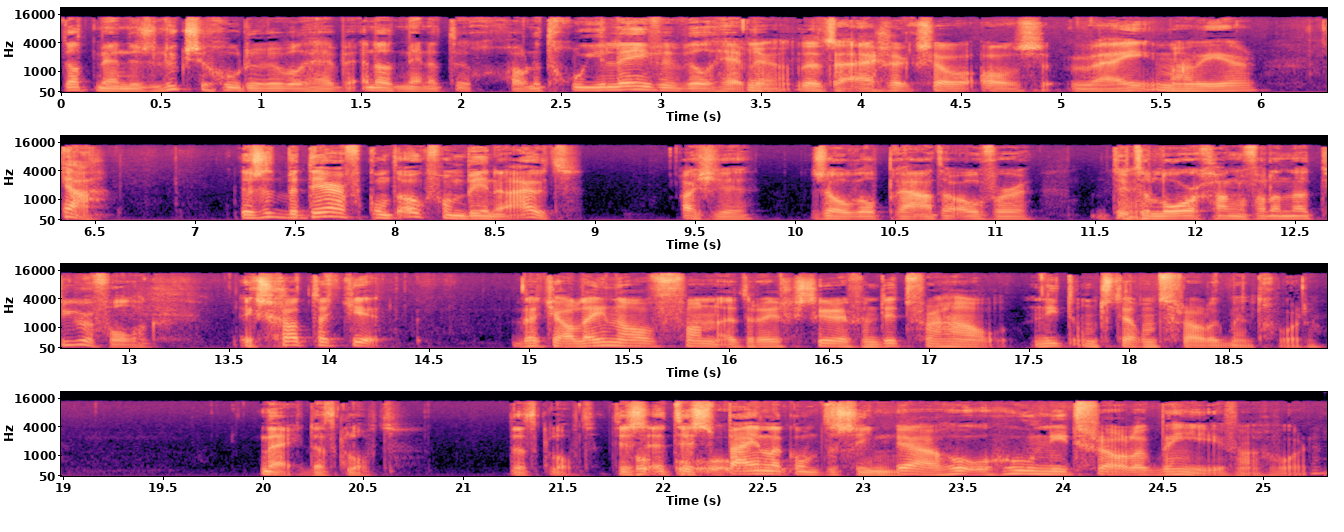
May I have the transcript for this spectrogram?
dat men dus luxe goederen wil hebben... en dat men het gewoon het goede leven wil hebben. Ja, dat is eigenlijk zoals wij, maar weer... Ja, dus het bederf komt ook van binnenuit. Als je zo wil praten over de ja. teloorgang van een natuurvolk. Ik schat dat je, dat je alleen al van het registreren van dit verhaal... niet ontstellend vrolijk bent geworden. Nee, dat klopt. Dat klopt. Het is, het is pijnlijk om te zien. Ja, hoe, hoe niet vrolijk ben je hiervan geworden?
